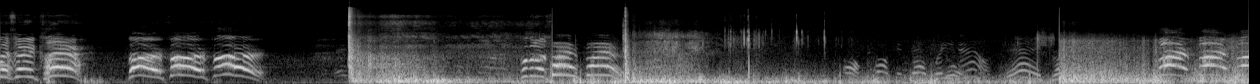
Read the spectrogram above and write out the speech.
purpose are clear? Fire, fire, fire! Moving on, fire, fire! Oh, fucking that way down. Yeah, it's right. Fire, fire, fire!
